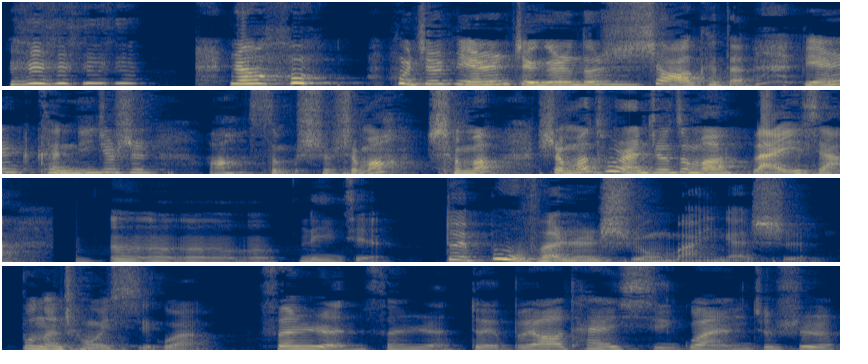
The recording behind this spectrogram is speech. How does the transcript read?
然后我觉得别人整个人都是 shock 的，别人肯定就是啊，什么什什么什么什么，突然就这么来一下。嗯嗯嗯嗯嗯，理解。对部分人使用吧，应该是不能成为习惯。分人分人，对，不要太习惯，就是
